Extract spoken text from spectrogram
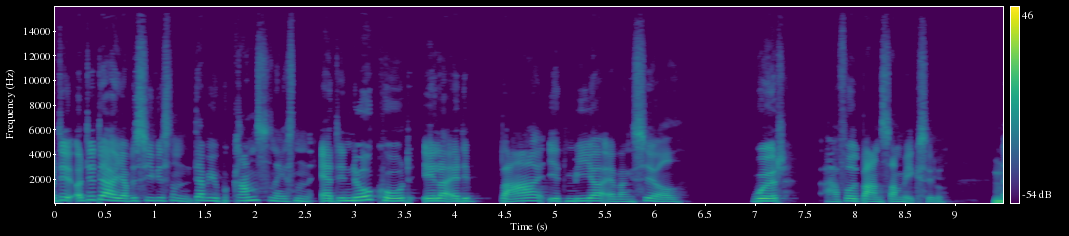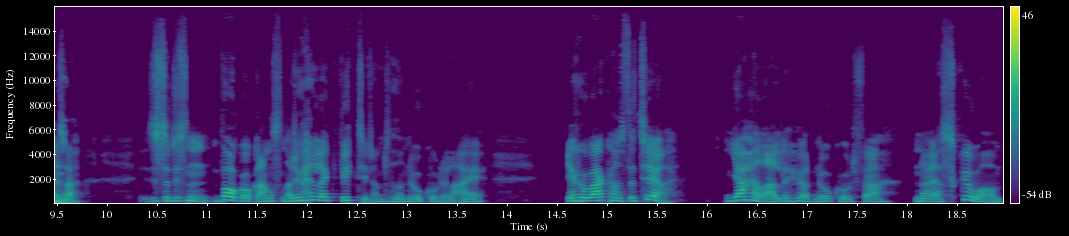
og det, og det der, jeg vil sige, vi er sådan, der er vi jo på grænsen af sådan, er det no-code, eller er det bare et mere avanceret Word, har fået et barn sammen med Excel? Mm. Mm. Altså, så det er sådan, hvor går grænsen? Og det er jo heller ikke vigtigt, om det hedder no-code eller ej. Jeg kan jo bare konstatere, jeg havde aldrig hørt no-code før. Når jeg skriver om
